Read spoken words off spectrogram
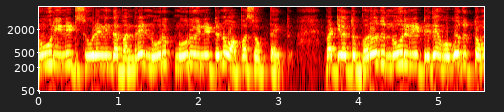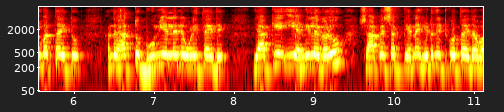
ನೂರು ಯೂನಿಟ್ ಸೂರ್ಯನಿಂದ ಬಂದರೆ ನೂರಕ್ಕೆ ನೂರು ಯೂನಿಟನ್ನು ವಾಪಸ್ ಹೋಗ್ತಾ ಇತ್ತು. ಬಟ್ ಇವತ್ತು ಬರೋದು ನೂರು ಯೂನಿಟ್ ಇದೆ, ಹೋಗೋದು ತೊಂಬತ್ತಾಯಿತು. ಅಂದರೆ ಹತ್ತು ಭೂಮಿಯಲ್ಲೇ ಉಳಿತಾ ಇದೆ. ಯಾಕೆ? ಈ ಅನಿಲಗಳು ಶಾಖಶಕ್ತಿಯನ್ನು ಹಿಡಿದಿಟ್ಕೋತಾ ಇದ್ದಾವ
